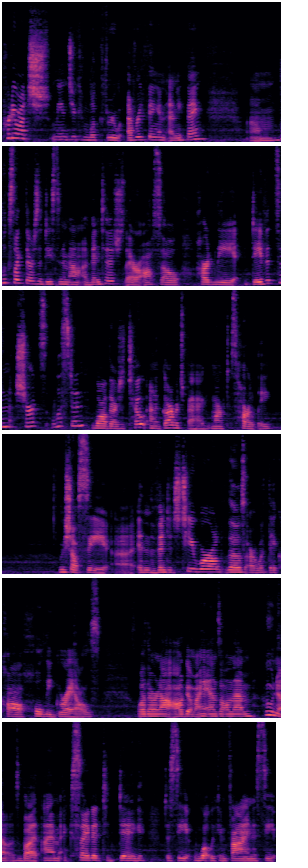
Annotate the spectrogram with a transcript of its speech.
pretty much means you can look through everything and anything. Um, looks like there's a decent amount of vintage. There are also Harley Davidson shirts listed, while there's a tote and a garbage bag marked as Harley. We shall see. Uh, in the vintage tee world, those are what they call holy grails. Whether or not I'll get my hands on them, who knows? But I'm excited to dig to see what we can find, to see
